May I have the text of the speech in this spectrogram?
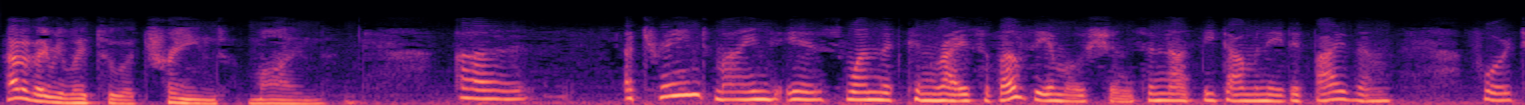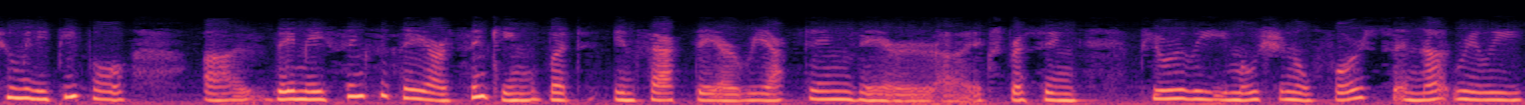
How do they relate to a trained mind? Uh, a trained mind is one that can rise above the emotions and not be dominated by them. For too many people, uh, they may think that they are thinking, but in fact they are reacting, they are uh, expressing purely emotional force and not really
